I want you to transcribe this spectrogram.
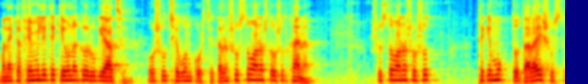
মানে একটা ফ্যামিলিতে কেউ না কেউ রুগী আছে, ওষুধ সেবন করছে, কারণ সুস্থ মানুষ তো ওষুধ খায় না। সুস্থ মানুষ ওষুধ থেকে মুক্ত, তারাই সুস্থ।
